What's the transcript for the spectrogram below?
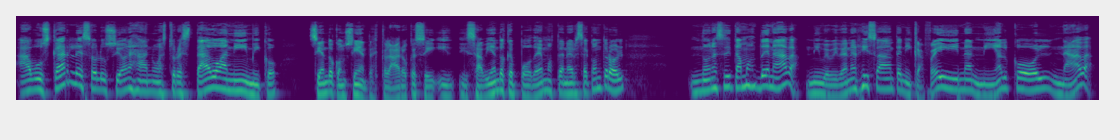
a buscarle soluciones a nuestro estado anímico, siendo conscientes, claro que sí, y, y sabiendo que podemos tener ese control, no necesitamos de nada, ni bebida energizante, ni cafeína, ni alcohol, nada.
